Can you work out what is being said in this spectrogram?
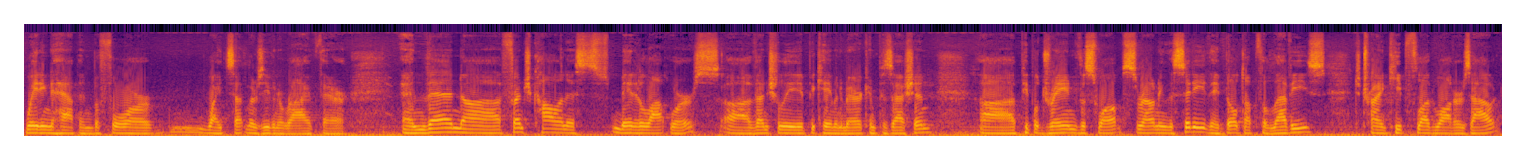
waiting to happen before white settlers even arrived there. And then uh, French colonists made it a lot worse. Uh, eventually, it became an American possession. Uh, people drained the swamps surrounding the city. They built up the levees to try and keep floodwaters out.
